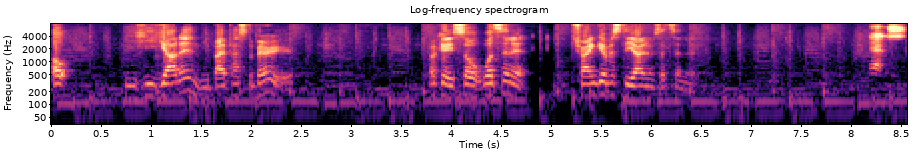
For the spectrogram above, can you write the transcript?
Oh, he, he got in. He bypassed the barrier. Okay, so what's in it? Try and give us the items that's in it. Yes.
